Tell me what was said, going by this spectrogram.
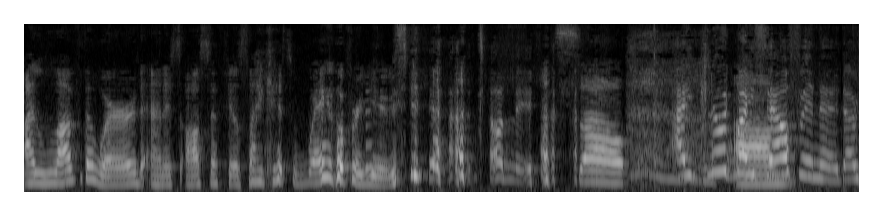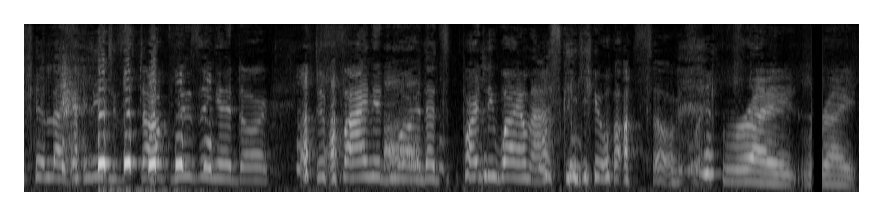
I love the word, and it also feels like it's way overused. yeah, totally. so, I include myself um, in it. I feel like I need to stop using it or define it more. Oh. That's partly why I'm asking you also. Like, right, right.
